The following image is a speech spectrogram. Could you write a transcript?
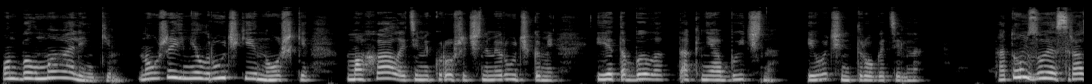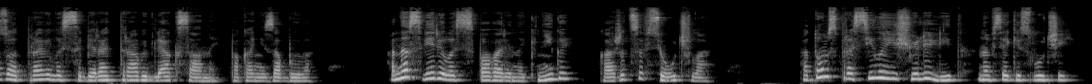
Он был маленьким, но уже имел ручки и ножки, махал этими крошечными ручками, и это было так необычно и очень трогательно. Потом Зоя сразу отправилась собирать травы для Оксаны, пока не забыла. Она сверилась с поваренной книгой, кажется, все учла. Потом спросила еще Лилит, на всякий случай.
